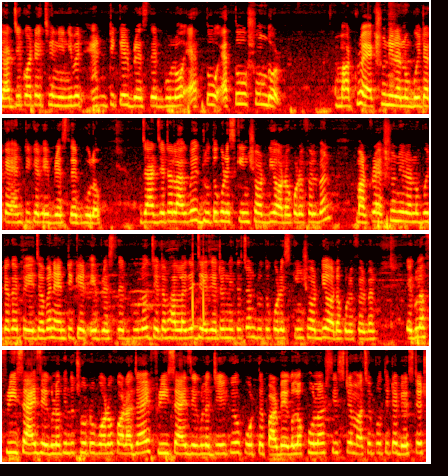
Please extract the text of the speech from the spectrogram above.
যার যে কয়টা ইচ্ছে নিয়ে নেবেন অ্যান্টিকের ব্রেসলেটগুলো এত এত সুন্দর। মাত্র একশো নিরানব্বই টাকা অ্যান্টিকের এই ব্রেসলেটগুলো যার যেটা লাগবে দ্রুত করে স্ক্রিনশট দিয়ে অর্ডার করে ফেলবেন। মাত্র একশো নিরানব্বই টাকায় পেয়ে যাবেন অ্যান্টিকের এই ব্রেসলেটগুলো যেটা ভালো লাগে, যে যেটা নিতে চান দ্রুত করে স্ক্রিনশট দিয়ে অর্ডার করে ফেলবেন। এগুলো ফ্রি সাইজ এগুলো কিন্তু ছোট বড় করা যায়। ফ্রি সাইজ এগুলো যে কেউ পড়তে পারবে। এগুলো খোলার সিস্টেম আছে, প্রতিটা ব্রেসলেট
